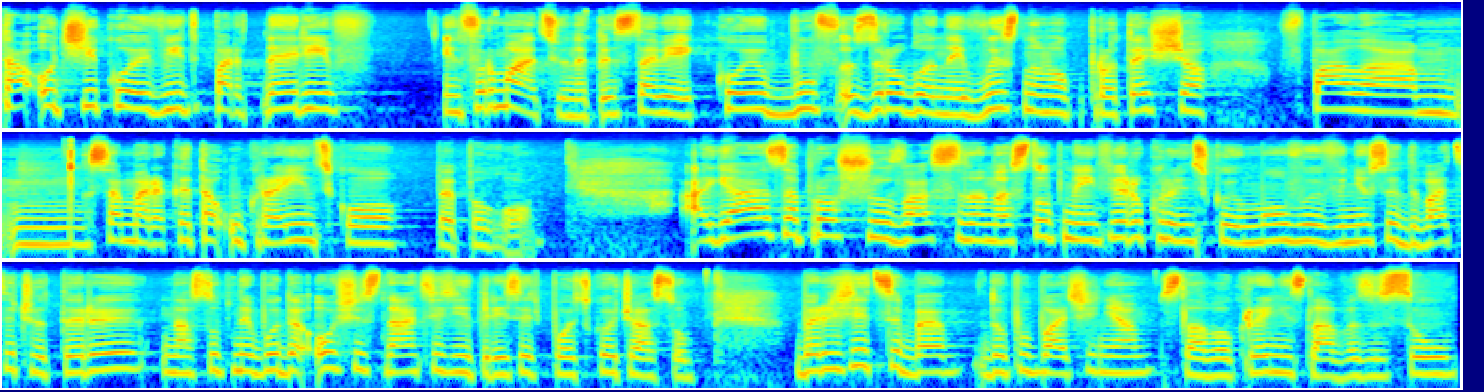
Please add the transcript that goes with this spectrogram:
та очікує від партнерів інформацію, на підставі якої був зроблений висновок про те, що впала саме ракета українського ППО. А я запрошую вас на наступний ефір українською мовою в Ньюси 24. Наступний буде о 16.30 польського часу. Бережіть себе, до побачення. Слава Україні, слава ЗСУ.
